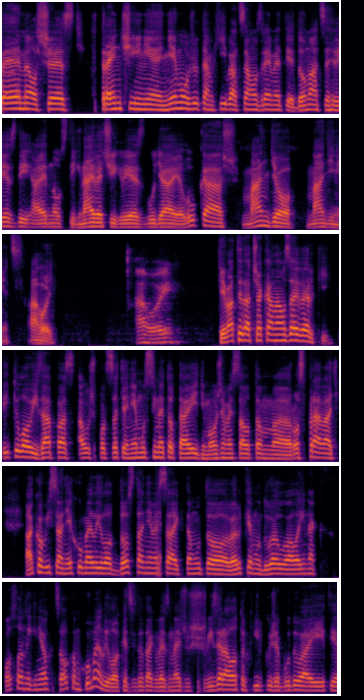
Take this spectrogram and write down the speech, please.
PML 6 v Trenčíne, nemôžu tam chýbať samozrejme tie domáce hviezdy a jednou z tých najväčších hviezd bude aj Lukáš, Manďo, Mandinec. Ahoj. Ahoj. Teba teda čaká naozaj veľký titulový zápas a už v podstate nemusíme to tajiť, môžeme sa o tom eh, rozprávať. Ako by sa nechumelilo, dostaneme sa aj k tomuto veľkému duelu, ale inak posledných dňoch celkom chumelilo, keď si to tak vezmeš. Už vyzeralo to chvíľku, že budú aj tie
